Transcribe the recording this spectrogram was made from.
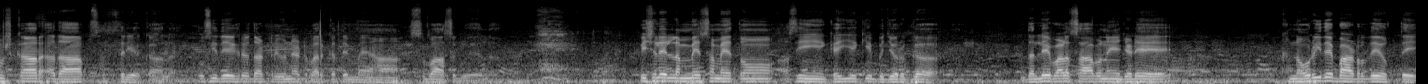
ਨਮਸਕਾਰ ਆਦਾਬ ਸਤਿ ਸ੍ਰੀ ਅਕਾਲ। ਤੁਸੀਂ ਦੇਖ ਰਹੇ ਹੋ ਦਾ ਟ੍ਰਿਊ ਨੈਟਵਰਕ ਤੇ ਮੈਂ ਹਾਂ ਸੁਭਾਸ਼ ਗੋਇਲ। ਪਿਛਲੇ ਲੰਮੇ ਸਮੇਂ ਤੋਂ ਅਸੀਂ ਕਹੀਏ ਕਿ ਬਜ਼ੁਰਗ ਦੱਲੇਵਾਲ ਸਾਹਿਬ ਨੇ ਜਿਹੜੇ ਖਨੌਰੀ ਦੇ ਬਾਰਡਰ ਦੇ ਉੱਤੇ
